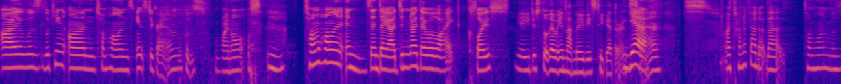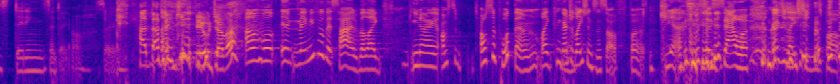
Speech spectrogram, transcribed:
i was looking on tom holland's instagram because why not mm. tom holland and zendaya i didn't know they were like close Yeah, you just thought they were in like movies together and stuff. yeah i kind of found out that tom holland was dating zendaya so How'd that make you feel, Gemma? um well it made me feel a bit sad but like you know i'm su- i'll support them like congratulations and stuff but yeah I was so sour. Congratulations, but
